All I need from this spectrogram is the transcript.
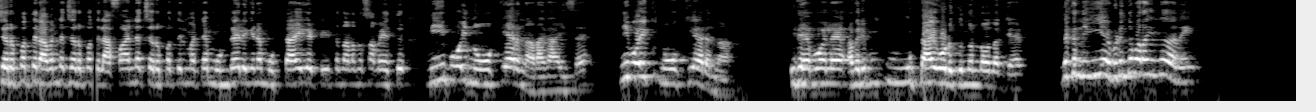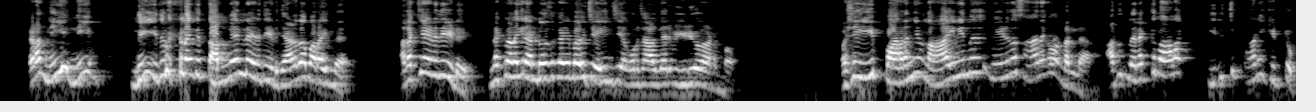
ചെറുപ്പത്തിൽ അവന്റെ ചെറുപ്പത്തിൽ അഫാന്റെ ചെറുപ്പത്തിൽ മറ്റേ മുണ്ടയിൽ ഇങ്ങനെ മുട്ടായി കെട്ടിയിട്ട് നടന്ന സമയത്ത് നീ പോയി നോക്കിയായിരുന്നാടാ കായ്സെ നീ പോയി നോക്കിയായിരുന്നാ? ഇതേപോലെ അവർ മുട്ടായി കൊടുക്കുന്നുണ്ടോന്നൊക്കെ ഇതൊക്കെ നീ എവിടുന്ന് പറയുന്നതാ നീ? എടാ നീ നീ നീ ഇത് വേണമെങ്കിൽ തന്നെ എഴുതിയിട്. ഞാനതാ പറയുന്നത് അതൊക്കെ എഴുതിയിട്ട് നിനക്ക് വേണമെങ്കിൽ രണ്ടു ദിവസം കഴിയുമ്പോൾ അത് ചേഞ്ച് ചെയ്യാം. കുറച്ച് ആൾക്കാർ വീഡിയോ കാണുമ്പോൾ പക്ഷെ ഈ പറഞ്ഞ നായിന്ന് വീഴുന്ന സാധനങ്ങളുണ്ടല്ല. അത് നിനക്ക് നാളെ തിരിച്ച് പണി കിട്ടും.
